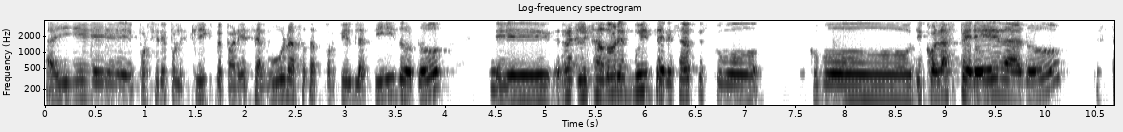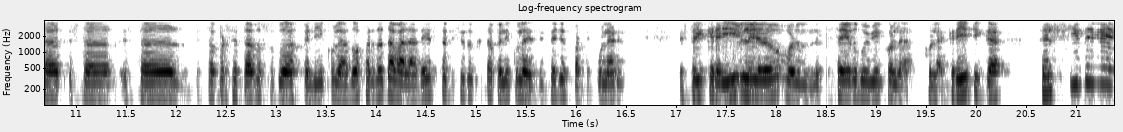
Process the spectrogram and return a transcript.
ahí eh, por Cinepolis Click, me parece, algunas, otras por Film Latino, ¿no? Eh, realizadores muy interesantes como como Nicolás Pereda, ¿no? Está, está, está, está presentando sus nuevas películas, ¿no? Fernanda Valadez está diciendo que esta película de diseños particulares está increíble, ¿no? Bueno, le está yendo muy bien con la, con la crítica. O sea, el cine,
